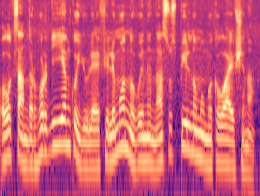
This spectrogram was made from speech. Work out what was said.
Олександр Гордієнко, Юлія Філімон. Новини на Суспільному. Миколаївщина.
